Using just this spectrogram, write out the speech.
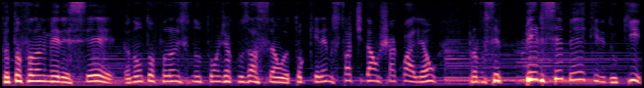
que eu estou falando merecer, eu não estou falando isso no tom de acusação, eu estou querendo só te dar um chacoalhão para você perceber, querido, que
